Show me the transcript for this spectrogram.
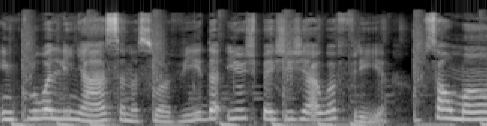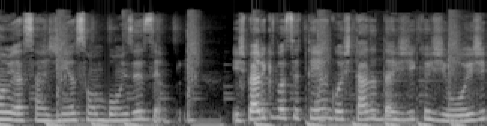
Inclua linhaça na sua vida e os peixes de água fria. O salmão e a sardinha são bons exemplos. Espero que você tenha gostado das dicas de hoje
